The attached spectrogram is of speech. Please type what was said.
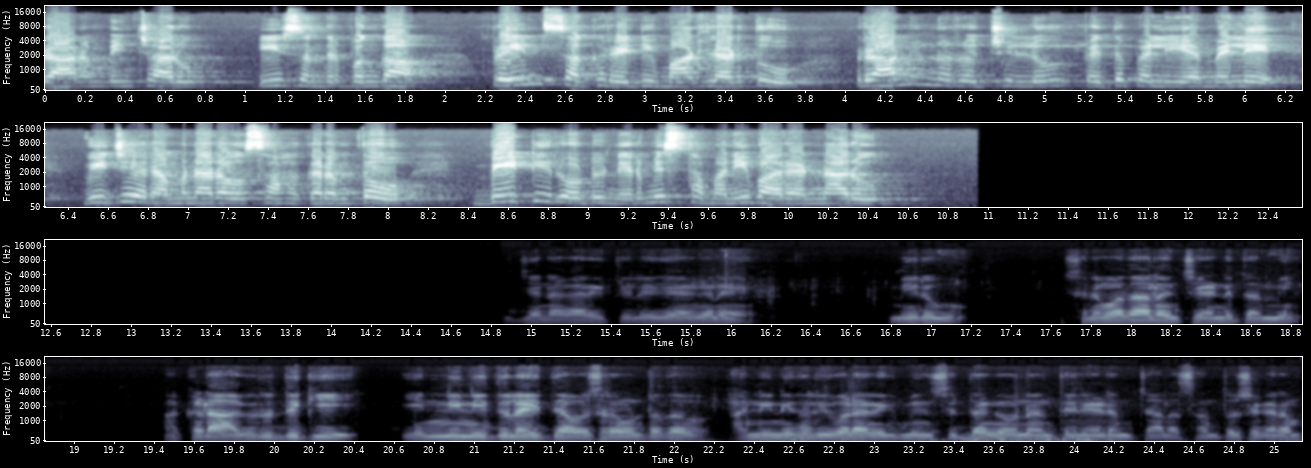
ప్రారంభించారు. ఈ సందర్భంగా ప్రేమ్ సఖరెడ్డి మాట్లాడుతూ రానున్న రోజుల్లో పెద్దపల్లి ఎమ్మెల్యే విజయ రమణారావు సహకారంతో బీటీ రోడ్డు నిర్మిస్తామని వారన్నారు. విజయన్న గారికి తెలియజేయగానే మీరు శ్రమదానం చేయండి తమ్మి. అక్కడ అభివృద్ధికి ఎన్ని నిధులైతే అవసరం ఉంటుందో అన్ని నిధులు ఇవ్వడానికి మేము సిద్ధంగా ఉన్నామని తెలియడం చాలా సంతోషకరం.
